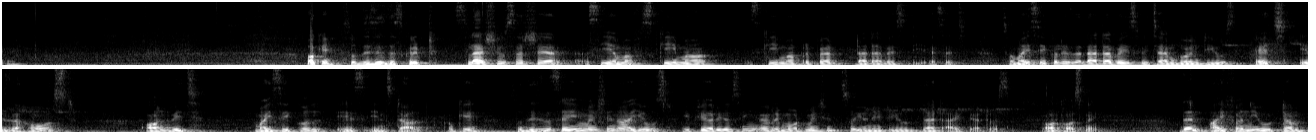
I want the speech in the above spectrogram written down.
okay. okay so this is the script slash user share uh, cmf schema schema prepare database dsh so MySQL is a database which I am going to use. H is the host on which MySQL is installed. Okay. So this is the same machine I used. If you are using a remote machine, so you need to use that IP address or host name. Then hyphen u temp.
